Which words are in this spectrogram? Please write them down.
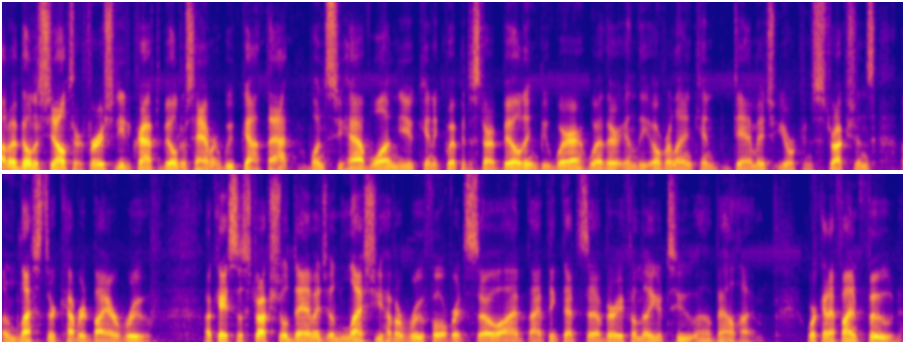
How do I build a shelter? First, you need to craft a builder's hammer. We've got that. Once you have one, you can equip it to start building. Beware, weather in the overland can damage your constructions unless they're covered by a roof. Okay, so structural damage unless you have a roof over it, so I, I think that's uh, very familiar to uh, Valheim. Where can I find food?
